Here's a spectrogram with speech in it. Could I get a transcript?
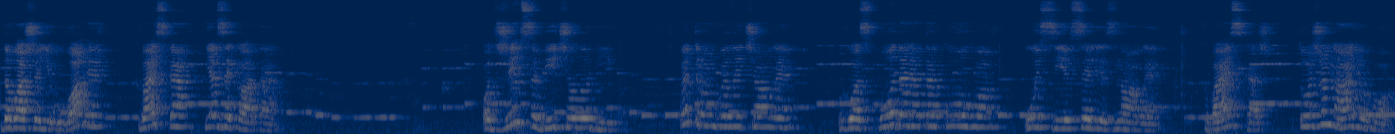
До вашої уваги хвеська язиката. От жив собі чоловік. Петром величали, господаря такого усі в селі знали. Хвеська ж то жона його,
